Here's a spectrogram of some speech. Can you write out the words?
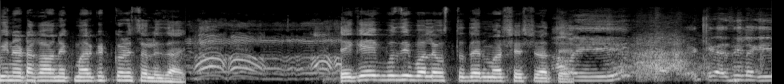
বিনা টাকা অনেক মার্কেট করে চলে যায়। একেই বুঝি বলে ওস্তাদের মা শেষ রাতে। কেসি লাগি।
